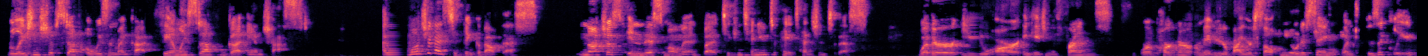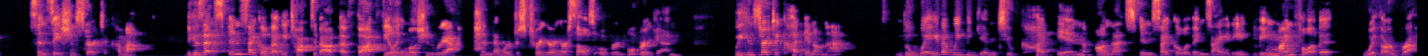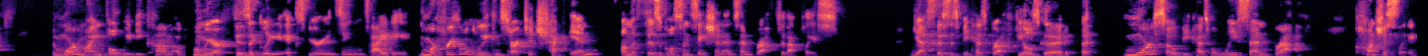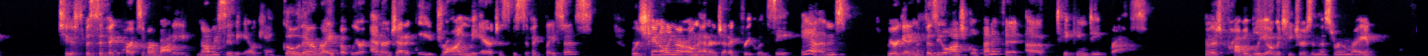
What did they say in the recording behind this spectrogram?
Relationship stuff, always in my gut. Family stuff, gut and chest. I want you guys to think about this, not just in this moment, but to continue to pay attention to this whether you are engaging with friends or a partner, or maybe you're by yourself, noticing when physically sensations start to come up. Because that spin cycle that we talked about of thought, feeling, emotion, reaction, then we're just triggering ourselves over and over again, we can start to cut in on that. The way that we begin to cut in on that spin cycle of anxiety, being mindful of it with our breath the more mindful we become of when we are physically experiencing anxiety, the more frequently we can start to check in on the physical sensation and send breath to that place. Yes, this is because breath feels good, but more so because when we send breath consciously to specific parts of our body, and obviously the air can't go there, right? But we are energetically drawing the air to specific places. We're channeling our own energetic frequency and we are getting the physiological benefit of taking deep breaths. And there's probably yoga teachers in this room, right?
